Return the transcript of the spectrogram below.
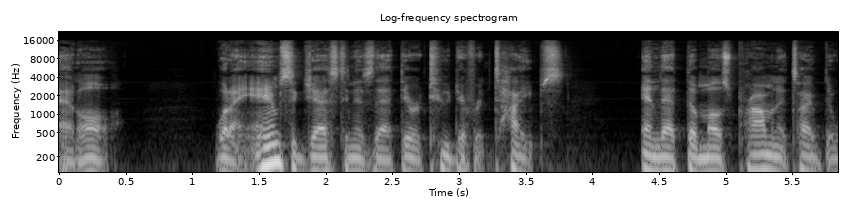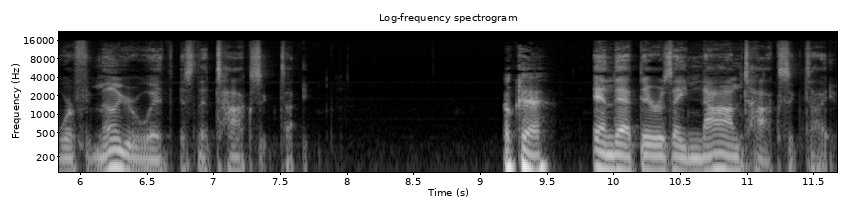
at all what i am suggesting is that there are two different types and that the most prominent type that we're familiar with is the toxic type, okay. and that there is a non toxic type.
